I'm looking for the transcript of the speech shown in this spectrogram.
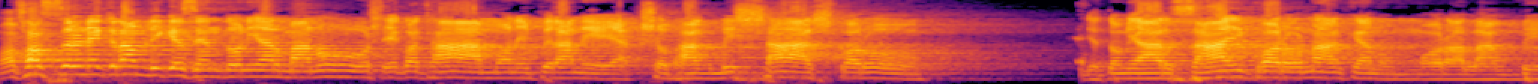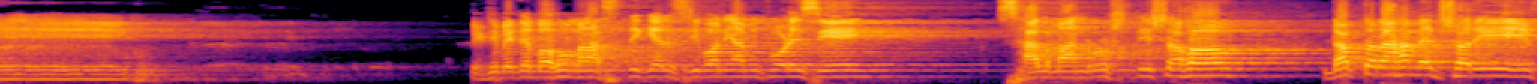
মফাসসির ইকরাম লিখেছেন, দুনিয়ার মানুষ কথা মনে প্রাণে একশো ভাগ বিশ্বাস করো। যে তুমি আর যাই করো না কেন, মরা লাগবে। পৃথিবীতে বহু নাস্তিকের জীবনী আমি পড়েছি। সালমান রুশদি সহ ডক্টর আহমেদ শরীফ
